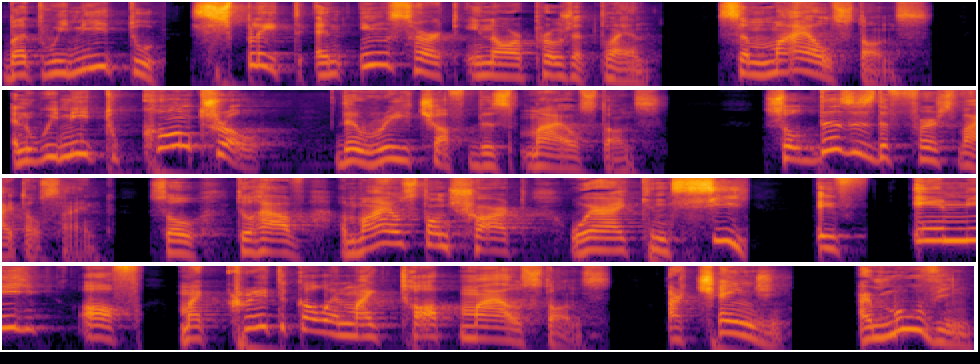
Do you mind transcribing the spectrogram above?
but we need to split and insert in our project plan some milestones. And we need to control the reach of these milestones. So, this is the first vital sign. So, to have a milestone chart where I can see if any of my critical and my top milestones are changing, are moving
